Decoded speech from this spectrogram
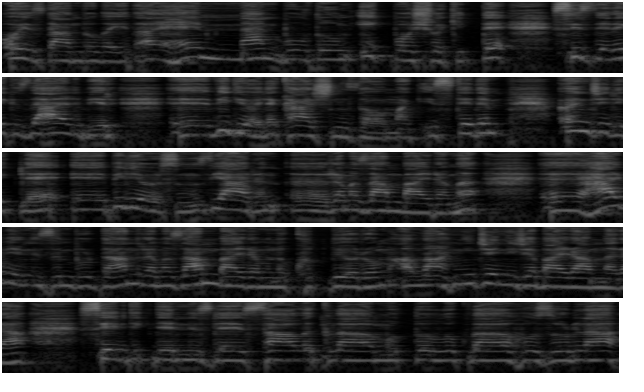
O yüzden dolayı da hemen bulduğum ilk boş vakitte sizlere güzel bir e, video ile karşınızda olmak istedim. Öncelikle e, biliyorsunuz yarın e, Ramazan bayramı. E, her birinizin buradan Ramazan bayramını kutluyorum. Allah nice nice bayramlara sevdiklerinizle, sağlıkla, mutlulukla, huzurla,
